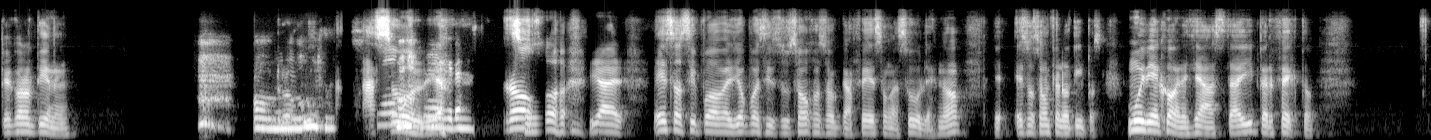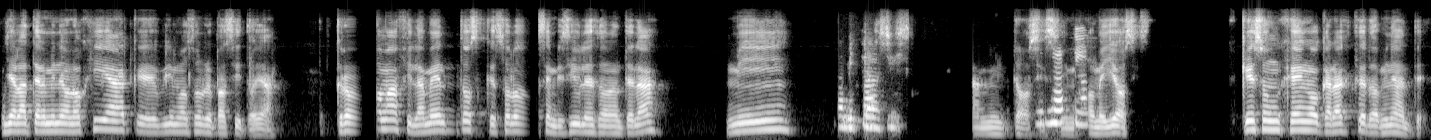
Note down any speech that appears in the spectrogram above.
¿Qué color tienen? Rojo. Azul, ya. Rojo. Ya, eso sí puedo ver. Yo puedo decir sus ojos son cafés, son azules, ¿no? Eh, Esos son fenotipos. Muy bien, jóvenes, ya, hasta ahí, perfecto. Ya la terminología que vimos un repasito, ya. Croma, filamentos que solo hacen visibles durante la mi, La Mitosis. la mitosis Mitosis. o meiosis. ¿Qué es un gen o carácter dominante?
